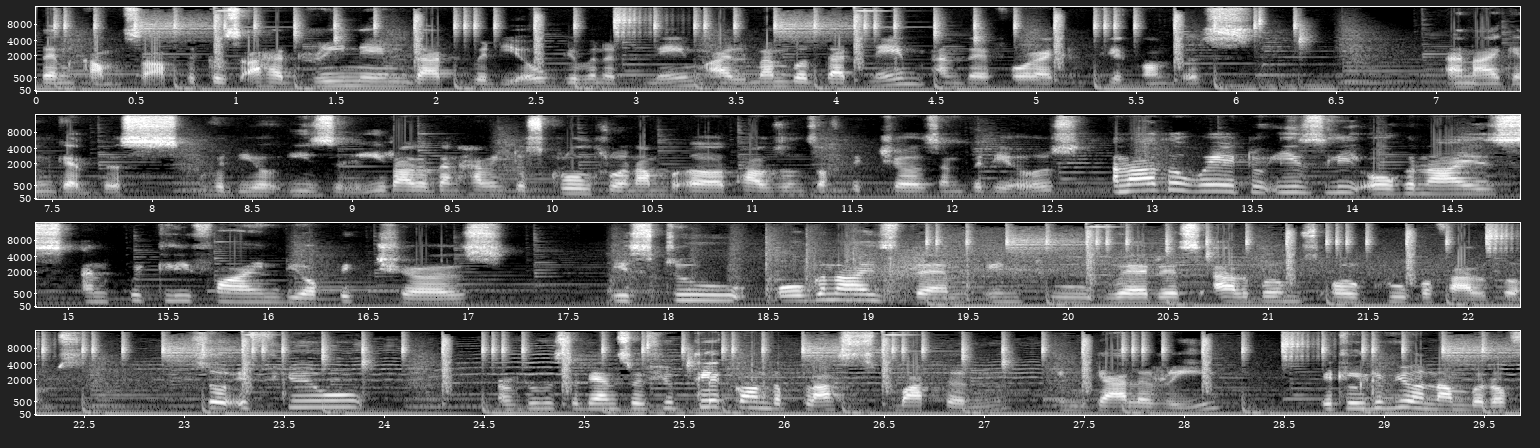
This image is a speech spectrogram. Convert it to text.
then comes up because I had renamed that video given it a name I remembered that name and therefore I can click on this and I can get this video easily rather than having to scroll through a number uh, thousands of pictures and videos. Another way to easily organize and quickly find your pictures is to organize them into various albums or group of albums. So if you I'll do this again. So if you click on the plus button in gallery, it will give you a number of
